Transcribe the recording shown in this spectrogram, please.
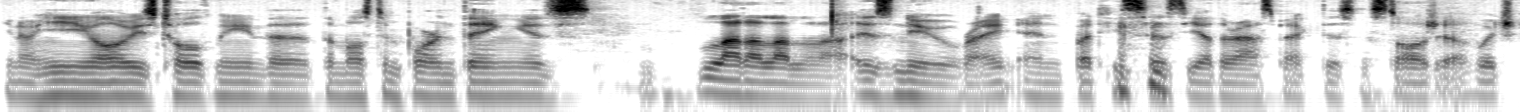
you know, he always told me the, the most important thing is la la la la is new, right? And, but he says the other aspect is nostalgia, which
